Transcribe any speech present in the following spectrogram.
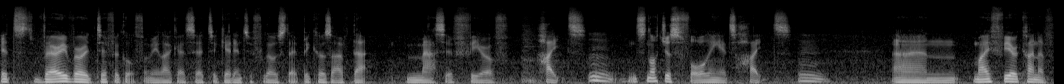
it's very very difficult for me like i said to get into flow state because i have that massive fear of heights mm. it's not just falling it's heights Mm. and my fear kind of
